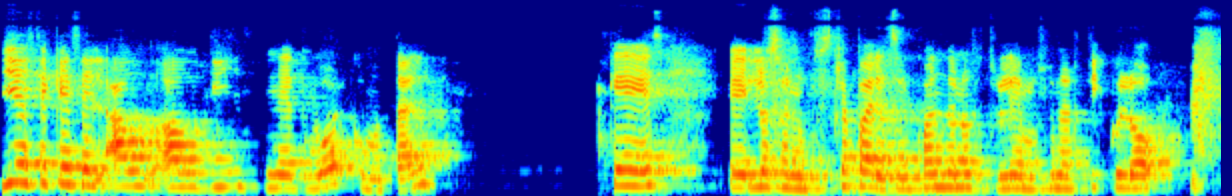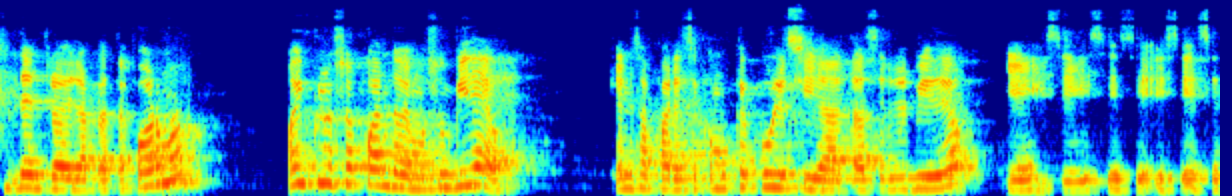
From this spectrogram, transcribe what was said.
Y este que es el Audience Network como tal, que es eh, los anuncios que aparecen cuando nosotros leemos un artículo dentro de la plataforma o incluso cuando vemos un video que nos aparece como que publicidad hacer el video y ese, ese, ese, ese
